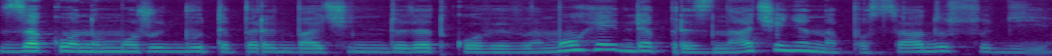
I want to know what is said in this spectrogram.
Законом можуть бути передбачені додаткові вимоги для призначення на посаду судді.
